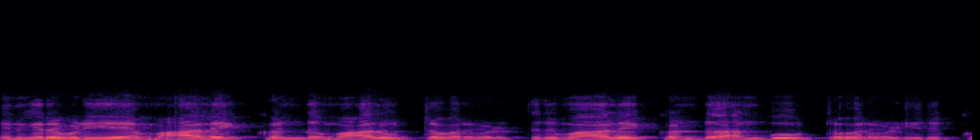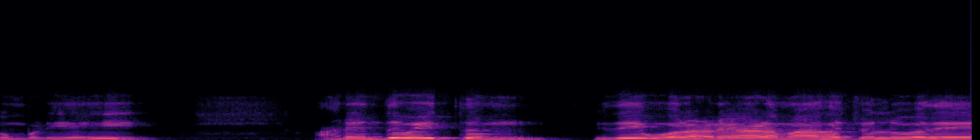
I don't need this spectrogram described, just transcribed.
என்கிறபடியே மாலை கண்டு மாலுற்றவர்கள் திருமாலை கண்டு அன்பு உற்றவர்கள் இருக்கும்படியை அறிந்து வைத்தும் இதை ஒரு அடையாளமாக சொல்லுவதே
